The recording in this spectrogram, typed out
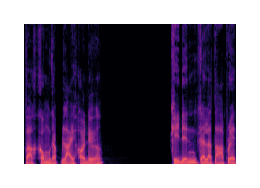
và không gặp lại họ nữa. Khi đến Galata Bread,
